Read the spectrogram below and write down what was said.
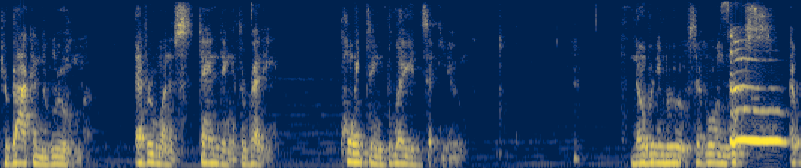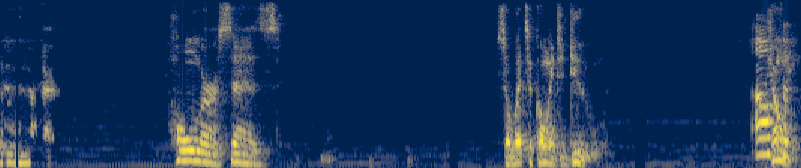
You're back in the room. Everyone is standing at the ready, pointing blades at you. Nobody moves. Everyone So- looks at one another. Holmer says, So what's it going to do? Oh, Show me.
